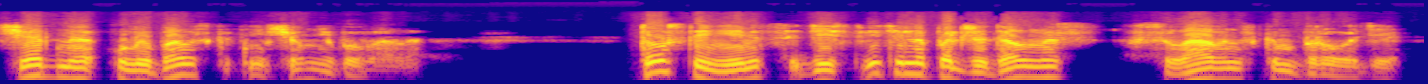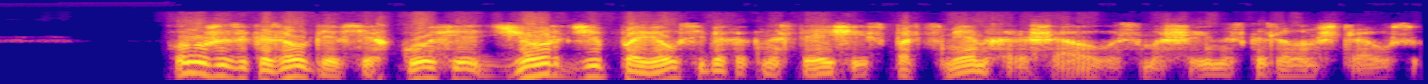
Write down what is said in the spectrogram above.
Чедно улыбалась, как ни в чем не бывало. Толстый немец действительно поджидал нас в Славянском броде. Он уже заказал для всех кофе. Джорджи повел себя как настоящий спортсмен. «Хороша у вас машина», — сказал он Штраусу.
